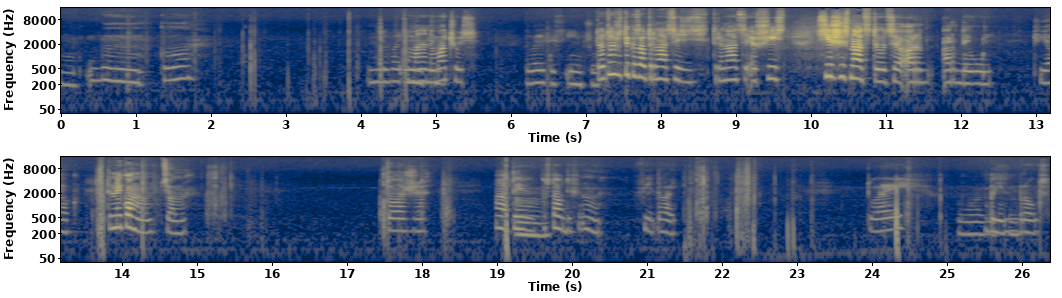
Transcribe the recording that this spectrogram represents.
М, ко- Ну, давай У мене іншу. нема чогось. Давай якусь іншу. Та теж ти казав 13, 13, аж 6, 6, 16 оце ар, Ардеуль. Чи як? Ти на якому цьому? Тоже. А, ти А. постав дефі... ну, філь, давай. Play. Блін, броуз.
